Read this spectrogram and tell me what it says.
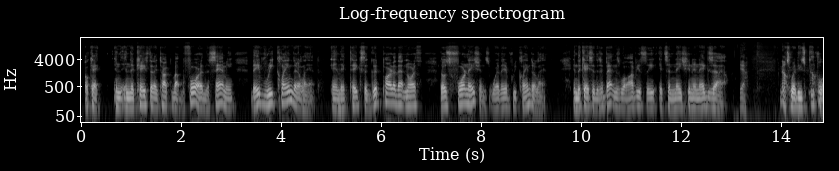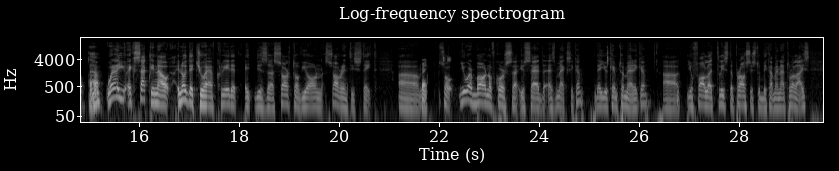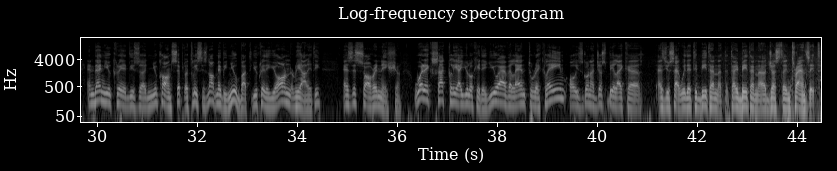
Okay, in, in the case that I talked about before, in the Sami, they've reclaimed their land. And it takes a good part of that north, those four nations where they've reclaimed their land. In the case of the Tibetans, well, obviously, it's a nation in exile. Yeah. Now, That's where these people. Uh-huh. Where are you exactly now? I know that you have created a, this uh, sort of your own sovereignty state. Um, right. So you were born, of course, uh, you said as Mexican. Then you came to America. Uh, you follow at least the process to become a naturalized, and then you create this uh, new concept, or at least it's not maybe new, but you create your own reality as a sovereign nation. Where exactly are you located? You have a land to reclaim, or it's gonna just be like a as you said, with the Tibetan, the Tibetan uh, just in transit.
